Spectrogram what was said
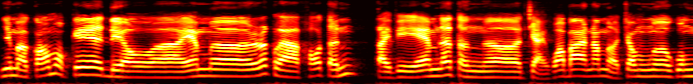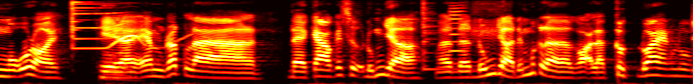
Nhưng mà có một cái điều ờ, em ờ, rất là khó tính. Tại vì em đã từng ờ, trải qua 3 năm ở trong ờ, quân ngũ rồi. Thì ờ, em rất là đề cao cái sự đúng giờ mà đúng giờ đến mức là gọi là cực đoan luôn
